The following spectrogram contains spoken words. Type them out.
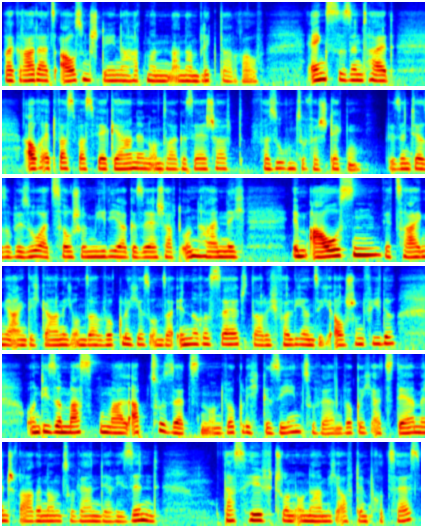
weil gerade als Außenstehender hat man einen anderen Blick darauf. Ängste sind halt auch etwas, was wir gerne in unserer Gesellschaft versuchen zu verstecken. Wir sind ja sowieso als Social-Media-Gesellschaft unheimlich im Außen. Wir zeigen ja eigentlich gar nicht unser wirkliches, unser inneres Selbst. Dadurch verlieren sich auch schon viele. Und diese Masken mal abzusetzen und wirklich gesehen zu werden, wirklich als der Mensch wahrgenommen zu werden, der wir sind, das hilft schon unheimlich auf den Prozess.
